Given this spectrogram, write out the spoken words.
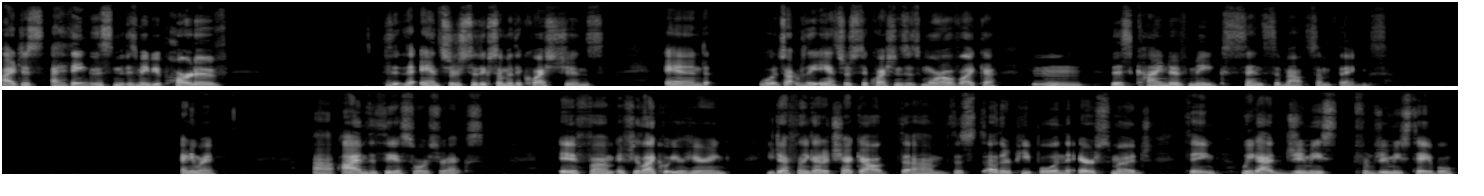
I just I think this this may be part of the, the answers to the, some of the questions, and well, it's not really answers to questions. It's more of like a hmm. This kind of makes sense about some things. Anyway, uh, I'm the Theosaurus Rex. If um if you like what you're hearing, you definitely got to check out the um the other people in the air smudge thing. We got Jimmy's from Jimmy's table.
